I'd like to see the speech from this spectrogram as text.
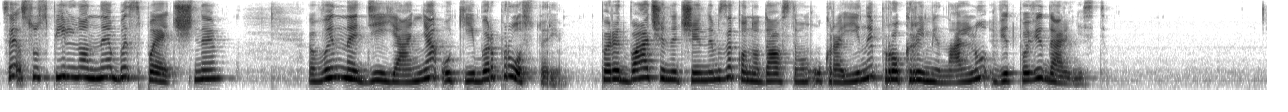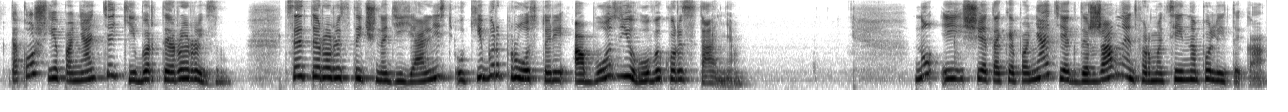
це суспільно небезпечне винне діяння у кіберпросторі, передбачене чинним законодавством України про кримінальну відповідальність. Також є поняття кібертероризм. Це терористична діяльність у кіберпросторі або з його використанням. Ну, і ще таке поняття, як державна інформаційна політика.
